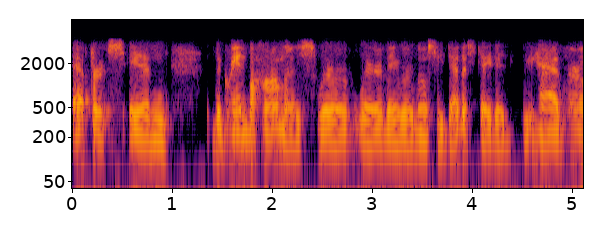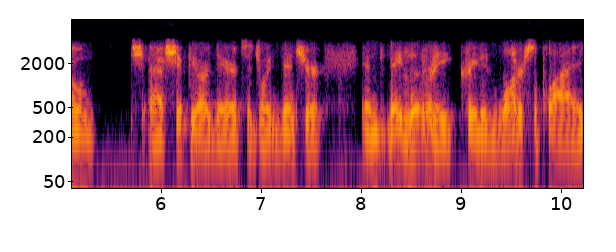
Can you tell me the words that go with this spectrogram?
efforts in the Grand Bahamas, where where they were mostly devastated, we have our own sh- uh, shipyard there. It's a joint venture, and they literally created water supplies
